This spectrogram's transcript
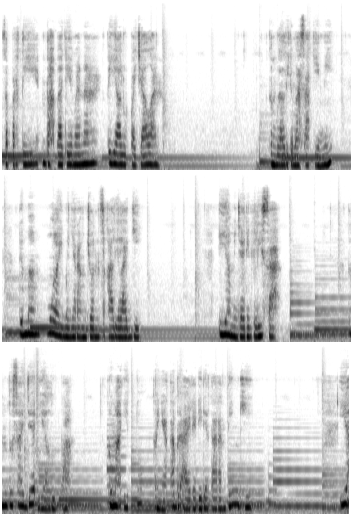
Seperti entah bagaimana ia lupa jalan. Kembali ke masa kini, demam mulai menyerang John sekali lagi. Ia menjadi gelisah. Tentu saja ia lupa. Rumah itu ternyata berada di dataran tinggi. Ia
